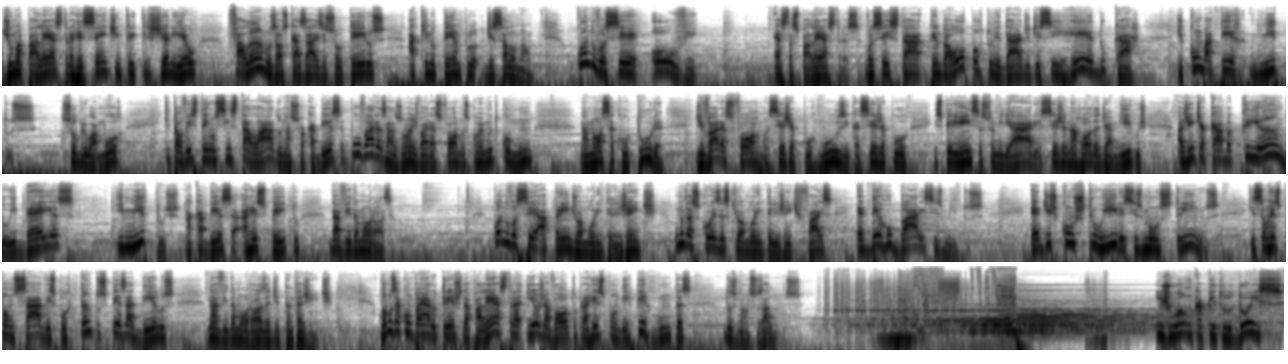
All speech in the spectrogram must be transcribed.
de uma palestra recente em que Cristiane e eu falamos aos casais e solteiros aqui no Templo de Salomão. Quando você ouve estas palestras, você está tendo a oportunidade de se reeducar, de combater mitos sobre o amor que talvez tenham se instalado na sua cabeça por várias razões, várias formas, como é muito comum na nossa cultura de várias formas, seja por música, seja por experiências familiares, seja na roda de amigos, a gente acaba criando ideias e mitos na cabeça a respeito da vida amorosa. Quando você aprende o amor inteligente, uma das coisas que o amor inteligente faz é derrubar esses mitos, é desconstruir esses monstrinhos que são responsáveis por tantos pesadelos na vida amorosa de tanta gente. Vamos acompanhar o trecho da palestra e eu já volto para responder perguntas dos nossos alunos. Em João capítulo 2,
